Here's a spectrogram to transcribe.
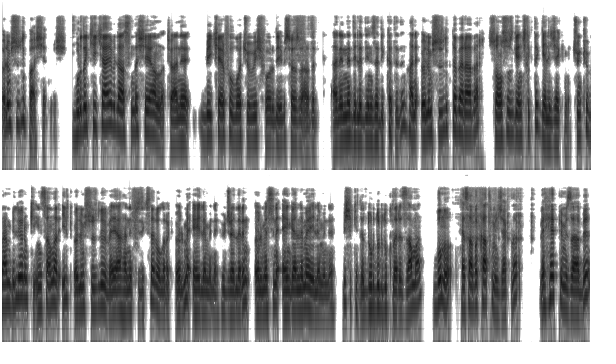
ölümsüzlük bahşetmiş. Buradaki hikaye bile aslında şeyi anlatıyor. Hani be careful what you wish for diye bir söz vardır. Hani ne dilediğinize dikkat edin. Hani ölümsüzlükle beraber sonsuz gençlik de gelecek mi? Çünkü ben biliyorum ki insanlar ilk ölümsüzlüğü veya hani fiziksel olarak ölme eylemini, hücrelerin ölmesini engelleme eylemini bir şekilde durdurdukları zaman bunu hesaba katmayacaklar ve hepimiz abi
